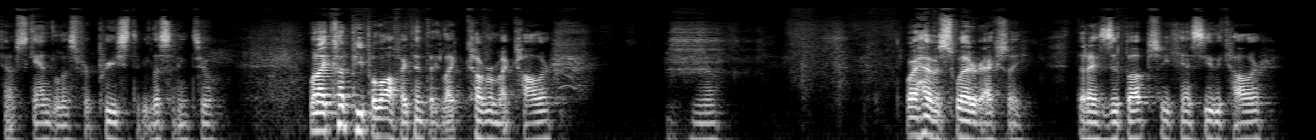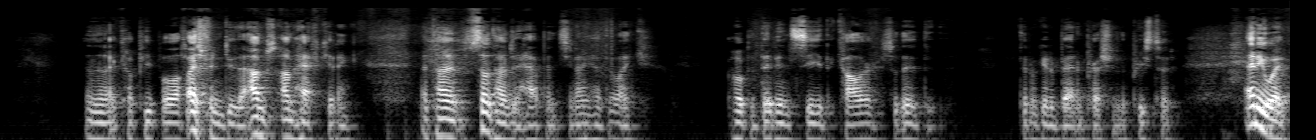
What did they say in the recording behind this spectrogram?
kind of scandalous for priests to be listening to. When I cut people off, I tend to like cover my collar, you know. Or I have a sweater actually that I zip up so you can't see the collar. And then I cut people off. I shouldn't do that. I'm, I'm half kidding. At times, sometimes it happens, you know, you have to like hope that they didn't see the collar so that they don't get a bad impression of the priesthood. Anyway,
